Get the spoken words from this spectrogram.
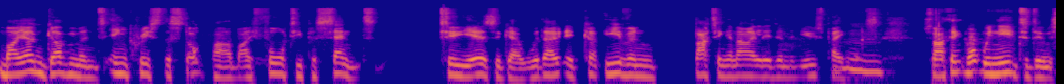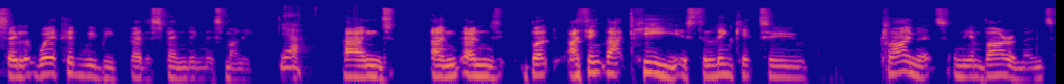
my own government increased the stockpile by forty percent two years ago without it even batting an eyelid in the newspapers. Mm. So I think what we need to do is say, look, where could we be better spending this money? yeah And and and but I think that key is to link it to climate and the environment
